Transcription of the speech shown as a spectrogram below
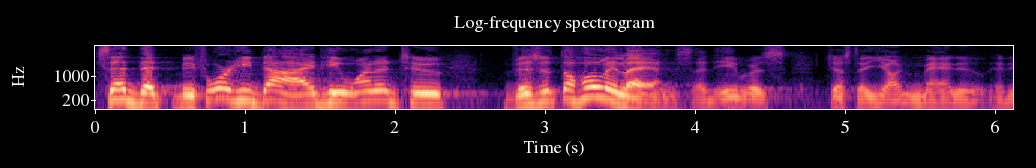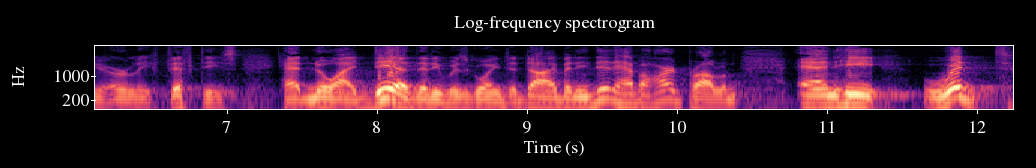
said that before he died, he wanted to visit the Holy Lands. And he was just a young man in the early 50s, had no idea that he was going to die, but he did have a heart problem. And he went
